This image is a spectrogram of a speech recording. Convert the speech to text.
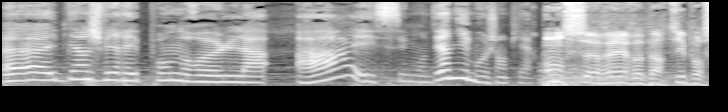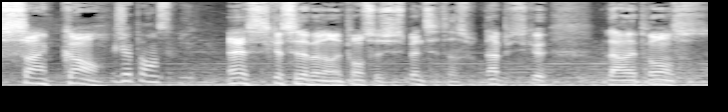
Euh, eh bien, je vais répondre la A et c'est mon dernier mot, Jean-Pierre. On serait reparti pour 5 ans. Je pense, oui. Est-ce que c'est la bonne réponse? Le suspense est insoutenable puisque la réponse,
